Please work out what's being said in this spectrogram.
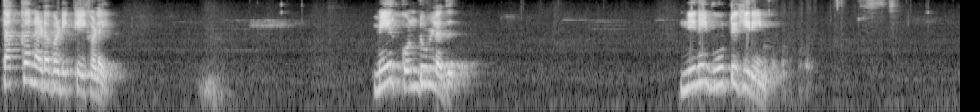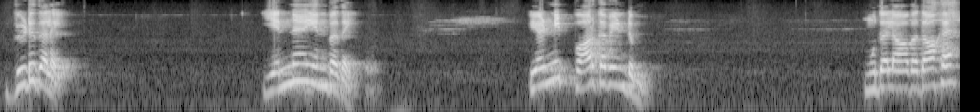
தக்க நடவடிக்கைகளை மேற்கொண்டுள்ளது. நினைவூட்டுகிறேன். விடுதலை. என்ன என்பதை எண்ணிப் பார்க்க வேண்டும். முதலாவதாக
